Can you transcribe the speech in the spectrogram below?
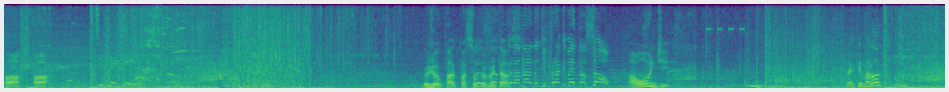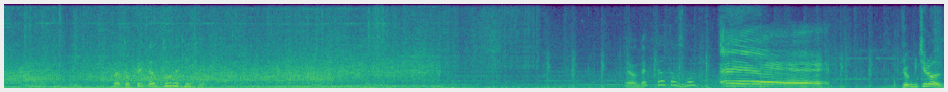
Ó, ó. Te peguei. O jogo, fala que passou pra granada de fragmentação! Aonde? Onde é que tem mais logo? Eu tô fritando tudo aqui, tio. É, onde é que tá, tá os logo? É. Jogo mentiroso.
